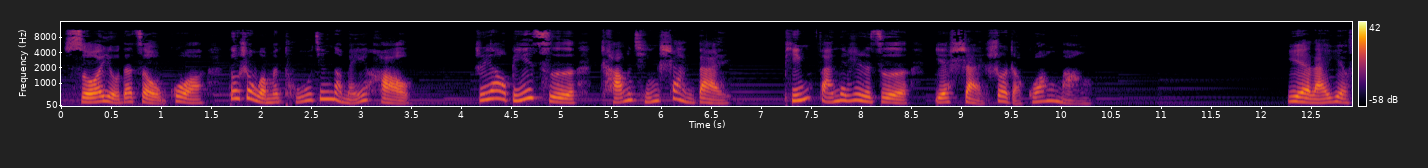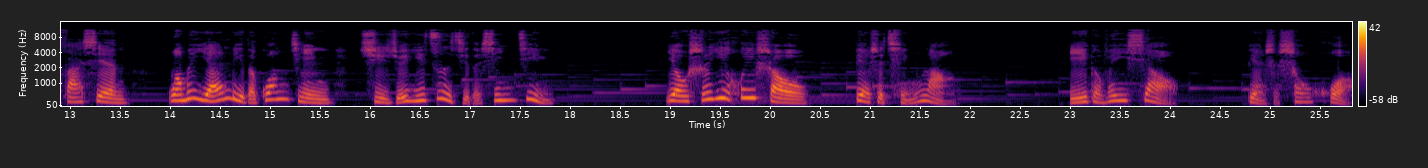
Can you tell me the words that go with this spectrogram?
所有的走过都是我们途经的美好。只要彼此长情善待，平凡的日子。也闪烁着光芒。越来越发现，我们眼里的光景取决于自己的心境。有时一挥手，便是晴朗；一个微笑，便是收获。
